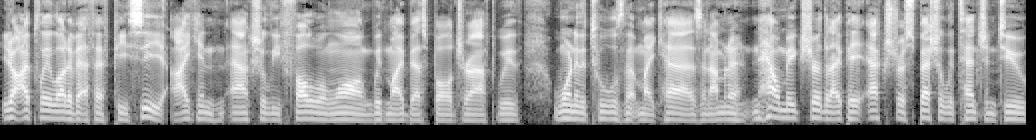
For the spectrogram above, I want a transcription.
you know, I play a lot of FFPC. I can actually follow along with my best ball draft with one of the tools that Mike has. And I'm going to now make sure that I pay extra special attention to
